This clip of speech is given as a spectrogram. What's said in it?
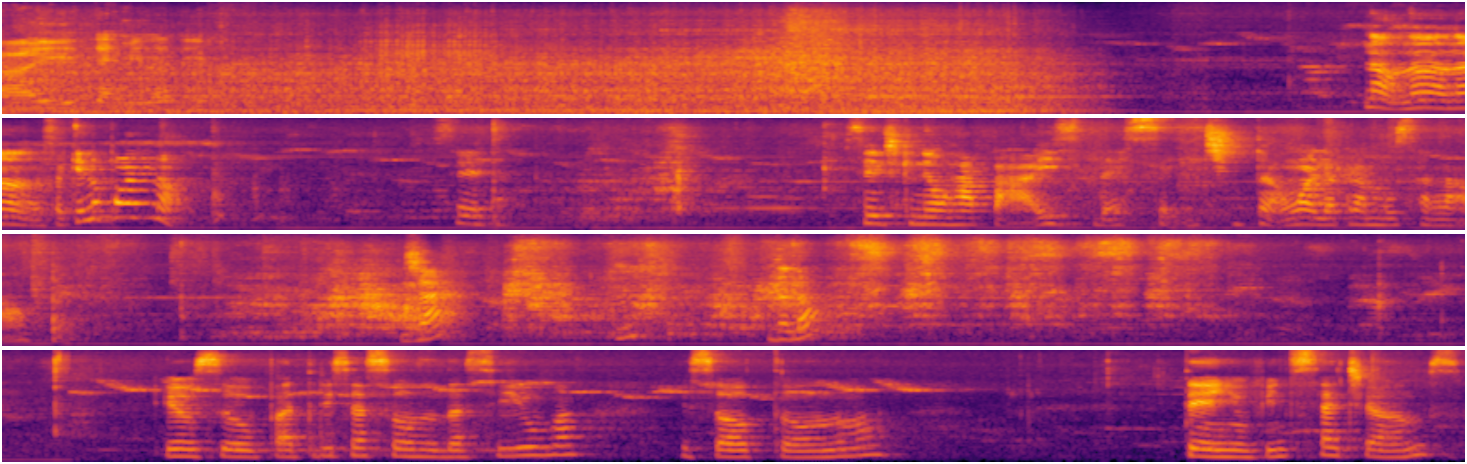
Aí termina ali, ó. Não, não, não, isso aqui não pode não. Senta. Sente que nem um rapaz decente. Então, olha pra moça lá, ó. Já? Não? Eu sou Patrícia Souza da Silva, eu sou autônoma, tenho 27 anos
